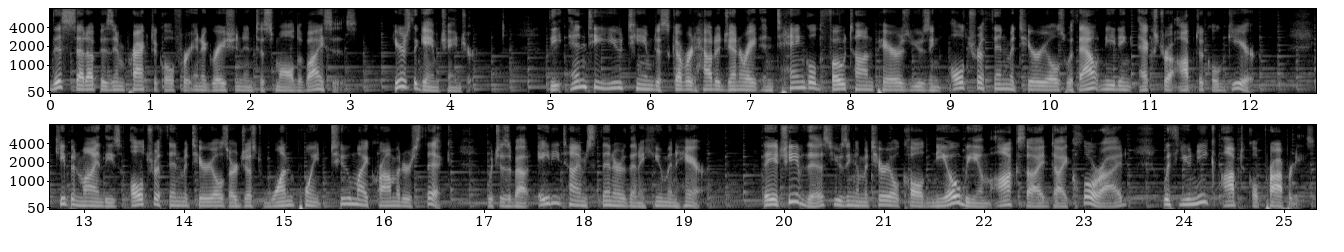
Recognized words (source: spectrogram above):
This setup is impractical for integration into small devices. Here's the game changer the NTU team discovered how to generate entangled photon pairs using ultra thin materials without needing extra optical gear. Keep in mind, these ultra thin materials are just 1.2 micrometers thick, which is about 80 times thinner than a human hair. They achieved this using a material called niobium oxide dichloride with unique optical properties.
